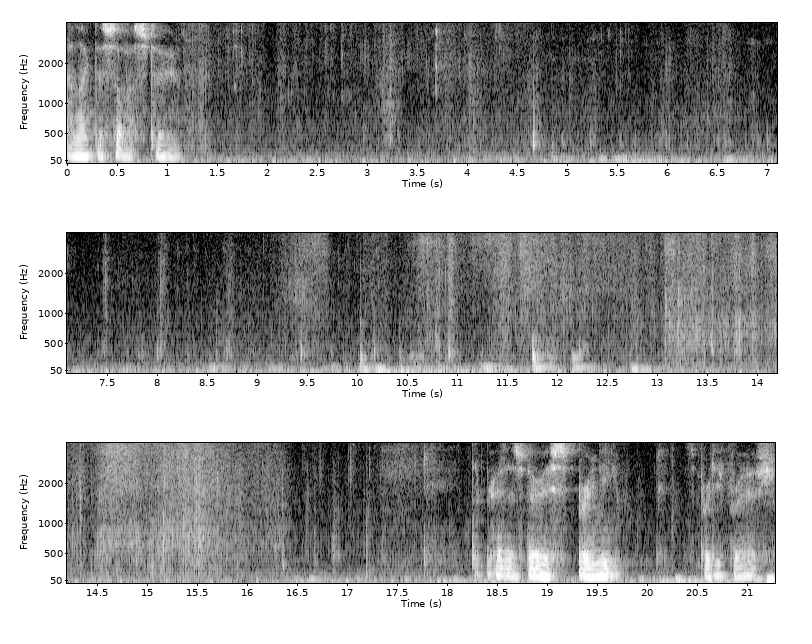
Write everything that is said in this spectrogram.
I like the sauce too. Bread is very springy. It's pretty fresh.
